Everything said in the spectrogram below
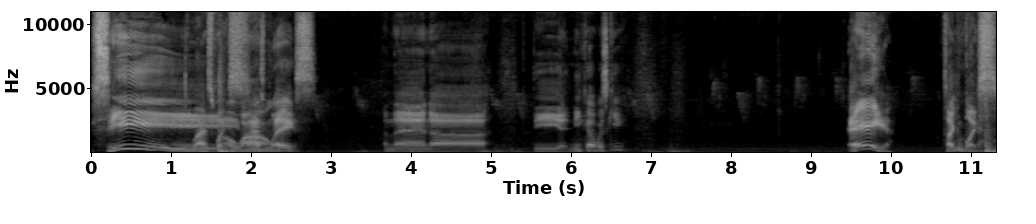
C. Last place. Oh, wow. Last place. And then uh, the Nikka whiskey. A. Second place.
